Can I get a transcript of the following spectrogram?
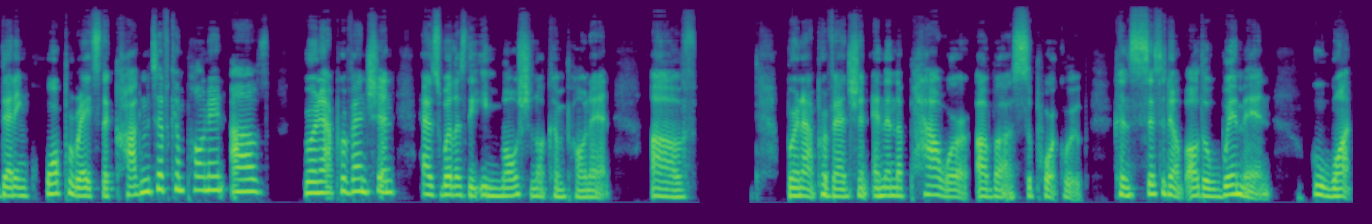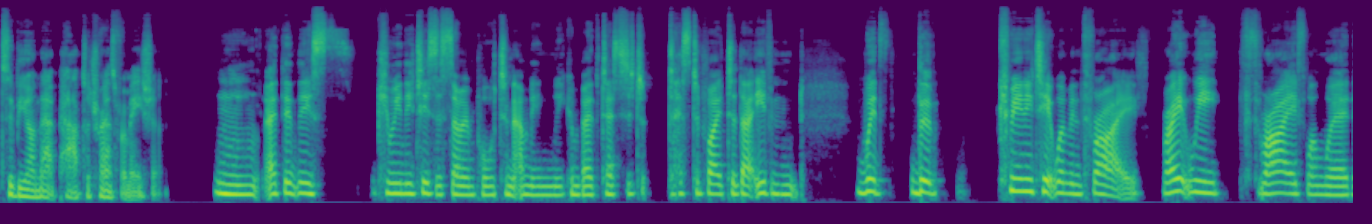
that incorporates the cognitive component of burnout prevention as well as the emotional component of burnout prevention, and then the power of a support group consisting of all the women who want to be on that path to transformation. Mm, I think these communities are so important. I mean, we can both testi- testify to that, even with the community at Women Thrive, right? We thrive when we're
